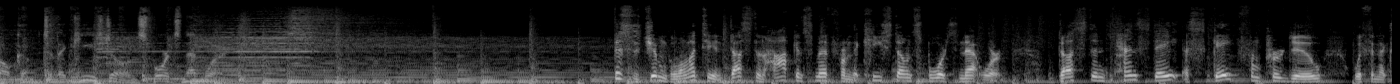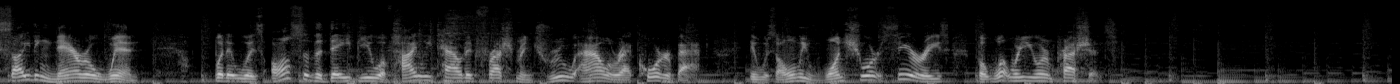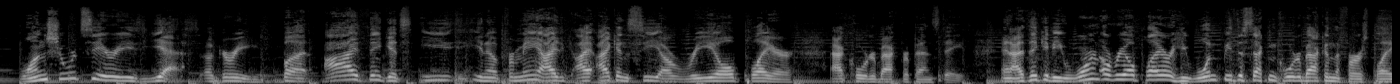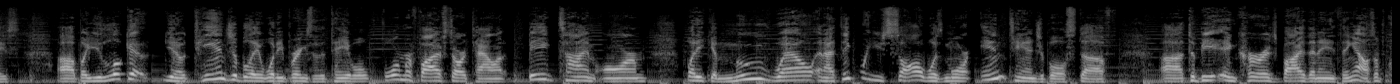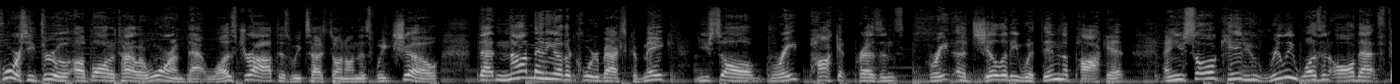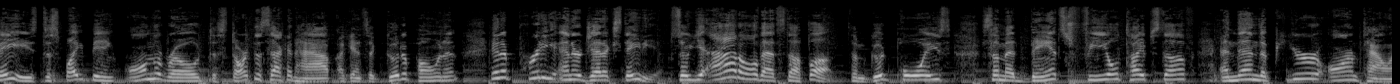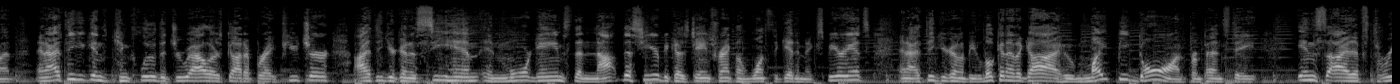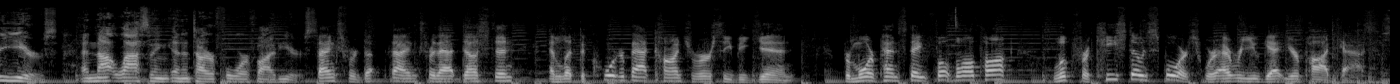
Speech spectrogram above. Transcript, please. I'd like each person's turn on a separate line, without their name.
Welcome to the Keystone Sports Network.
This is Jim Galante and Dustin Hockensmith from the Keystone Sports Network. Dustin, Penn State escaped from Purdue with an exciting narrow win, but it was also the debut of highly touted freshman Drew Allar at quarterback. It was only one short series, but what were your impressions?
One short series, yes, agreed. But I think it's, you know, for me, I, I, I can see a real player at quarterback for Penn State. And I think if he weren't a real player, he wouldn't be the second quarterback in the first place. Uh, but you look at, you know, tangibly what he brings to the table former five star talent, big time arm, but he can move well. And I think what you saw was more intangible stuff uh, to be encouraged by than anything else. Of course, he threw a ball to Tyler Warren that was dropped, as we touched on on this week's show, that not many other quarterbacks could make. You saw great pocket presence, great agility within the pocket, and you saw a kid who really wasn't all that fazed despite being on the road to start the second half against a good opponent in a pretty energetic stadium. So you add all that stuff up some good poise, some advanced feel type stuff, and then the pure arm. And I think you can conclude that Drew Allar's got a bright future. I think you're going to see him in more games than not this year because James Franklin wants to get him experience. And I think you're going to be looking at a guy who might be gone from Penn State inside of three years and not lasting an entire four or five years.
Thanks for thanks for that, Dustin. And let the quarterback controversy begin. For more Penn State football talk, look for Keystone Sports wherever you get your podcasts.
